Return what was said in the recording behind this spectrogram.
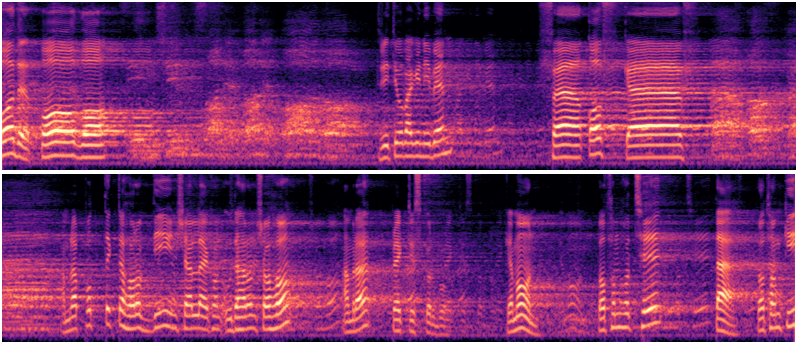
বদ ব। তৃতীয় ভাগে নিবেন, ফা কফ কাফ আমরা প্রত্যেকটা হরফ দিয়ে ইনশাল্লাহ এখন উদাহরণ সহ আমরা প্র্যাকটিস করব। কেমন? প্রথম হচ্ছে তা। প্রথম কি?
